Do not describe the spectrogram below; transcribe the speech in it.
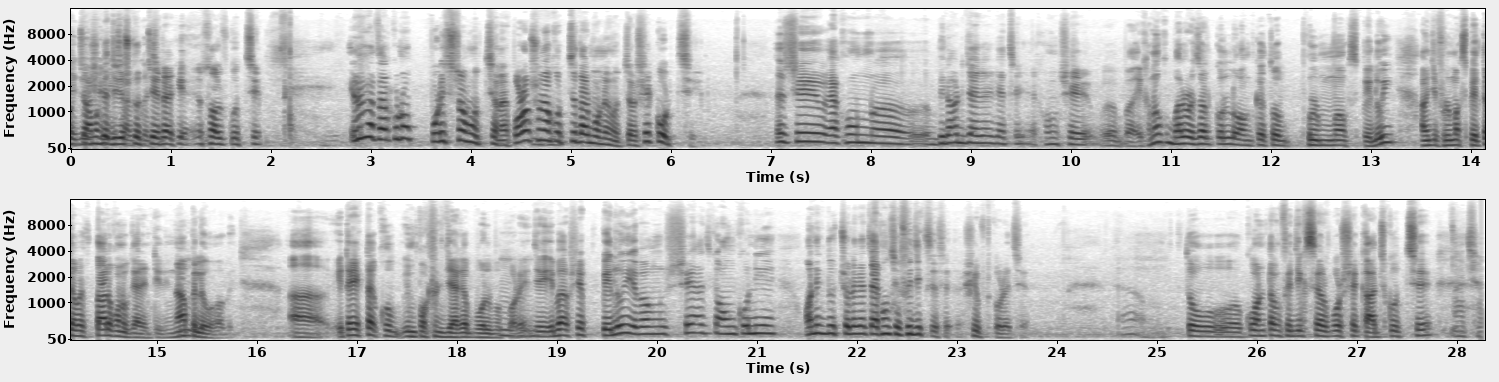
করছে আমাকে জিজ্ঞেস করছে। এটাকে সলভ করছে। এটা না তার কোনো পরিশ্রম হচ্ছে না পড়াশোনা করছে তার মনে হচ্ছে না সে করছে। সে এখন বিরাট জায়গায় গেছে এখন সে এখানেও খুব ভালো রেজাল্ট করল অঙ্কে তো ফুল মার্কস পেলোই। আমি যে ফুল মার্কস পেতে হবে তারও কোনো গ্যারেন্টি নেই না পেলেও হবে। এটা একটা খুব ইম্পর্টেন্ট জায়গা বলব পরে যে এবার সে পেলোই এবং সে আজকে অঙ্ক নিয়ে অনেক দূর চলে গেছে এখন সে ফিজিক্সে শিফট করেছে। তো কোয়ান্টাম ফিজিক্সের উপর সে কাজ করছে। আচ্ছা।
